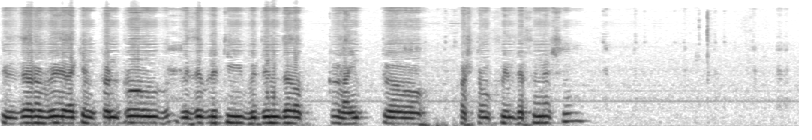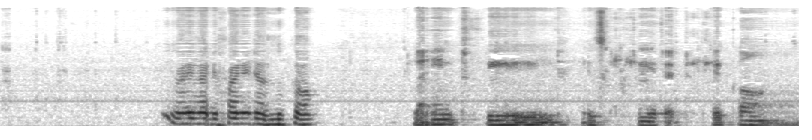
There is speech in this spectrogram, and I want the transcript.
Is there a way I can control visibility within the client uh, custom field definition? Wherein I define it as lookup. Client field is created. Click on.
